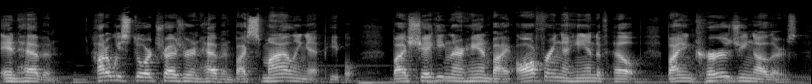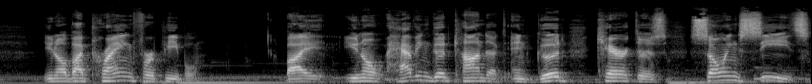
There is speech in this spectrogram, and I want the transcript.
in heaven. How do we store treasure in heaven? By smiling at people, by shaking their hand, by offering a hand of help, by encouraging others, you know, by praying for people, by, you know, having good conduct and good characters, sowing seeds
